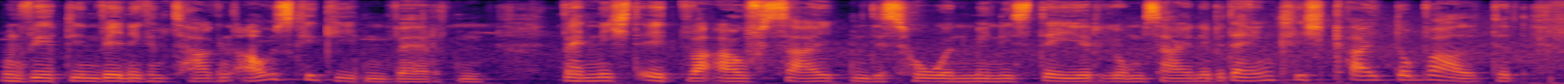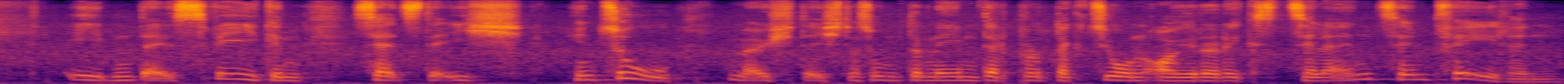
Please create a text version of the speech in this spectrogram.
und wird in wenigen Tagen ausgegeben werden, wenn nicht etwa auf Seiten des Hohen Ministeriums eine Bedenklichkeit obwaltet. Eben deswegen setzte ich hinzu, möchte ich das Unternehmen der Protektion Eurer Exzellenz empfehlen.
